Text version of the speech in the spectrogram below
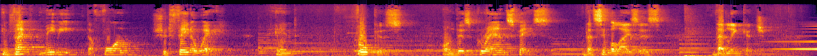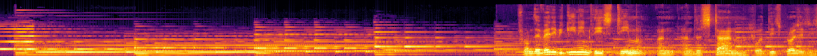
in fact, maybe the form should fade away and focus on this grand space that symbolizes that linkage. From the very beginning, this team and understand what this project is,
